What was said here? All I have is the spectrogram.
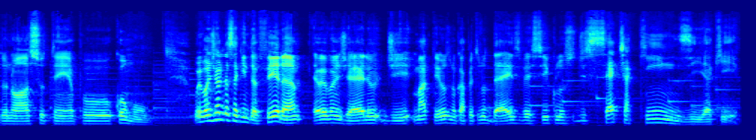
do nosso tempo comum. O evangelho dessa quinta-feira é o evangelho de Mateus, no capítulo 10, versículos de 7 a 15 aqui.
